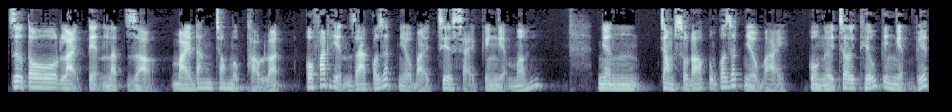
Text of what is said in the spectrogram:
Dư Tô lại tiện lật dở bài đăng trong mục thảo luận. Cô phát hiện ra có rất nhiều bài chia sẻ kinh nghiệm mới. Nhưng trong số đó cũng có rất nhiều bài của người chơi thiếu kinh nghiệm viết.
